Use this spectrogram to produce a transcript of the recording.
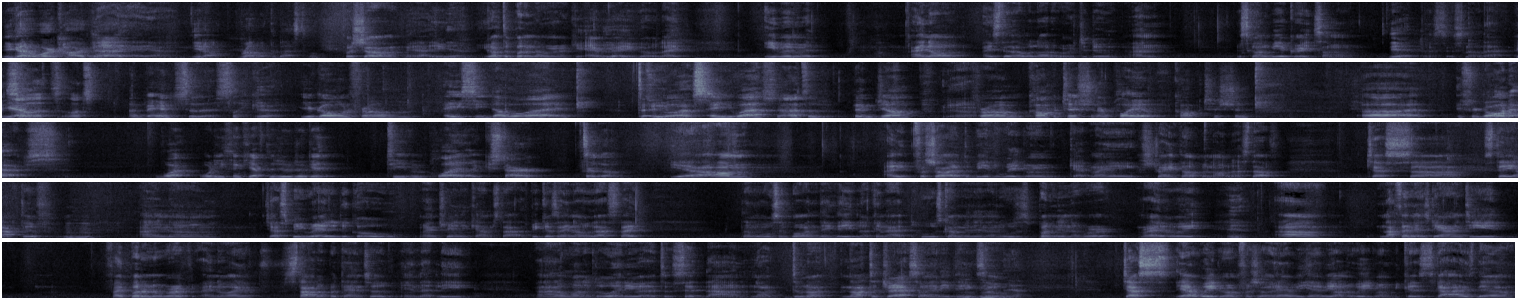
you got to work hard to, Yeah, yeah, yeah. you know, run with the best of them. For sure. Yeah, you Yeah. you have to put in the work everywhere you go. Like even with I know I still have a lot of work to do and it's gonna be a great summer. Yeah, Let's just know that. Yeah, So- let's let's advance to this. Like, yeah. you're going from ACAA To, to AUS. Uh, AUS. Now that's a big jump Yeah. from competition or play of competition. Uh, if you're going to X, what what do you think you have to do to get to even play? Like start for them. Yeah, um I for sure have to be in the weight room, get my strength up and all that stuff. Just uh, stay active Mm-hmm. and um, just be ready to go when training camp starts because I know that's like the most important thing They're looking at who's coming in and who's putting in the work right away. Yeah. Uh, nothing is guaranteed. If I put in the work, I know I have starter potential in that league, and I don't want to go anywhere to sit down, not do not not to dress or anything. So mm-hmm. Yeah. just yeah, weight room for sure. Heavy, heavy on the weight room because guys there,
